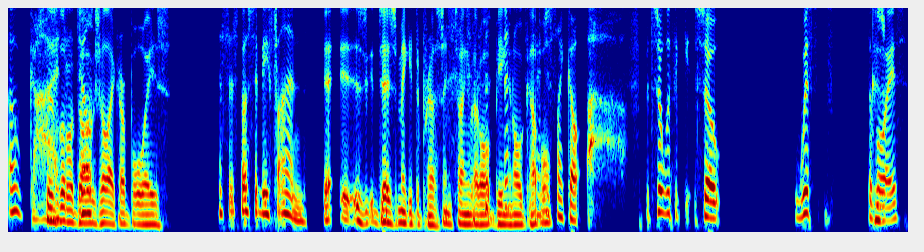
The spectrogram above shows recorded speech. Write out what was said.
Oh God, those little dogs are like our boys. This is supposed to be fun. It, it is, I make it depressing talking about old, being an old Did I couple? just like go ah, but so with the so with the boys.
